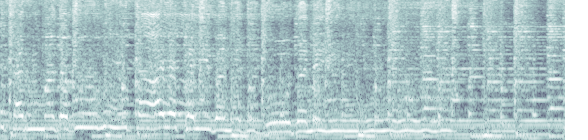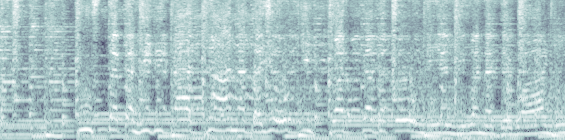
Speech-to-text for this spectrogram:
ಕರ್ಮದ ಭೂಮಿಯು ಕಾಯ ಕೈವನದು ಬೋಧನೆಯು ಪುಸ್ತಕ ಹಿಡಿದ ಜ್ಞಾನದ ಯೋಗಿ ವರ್ಗದ ಕೋಣೆಯ ನಿವನದ ವಾಣಿ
